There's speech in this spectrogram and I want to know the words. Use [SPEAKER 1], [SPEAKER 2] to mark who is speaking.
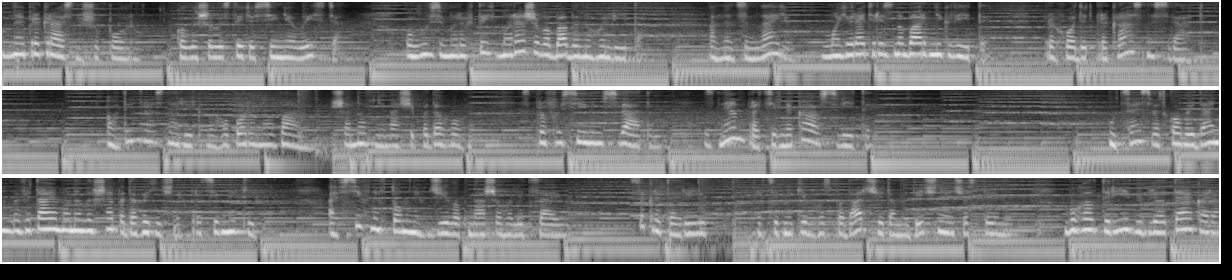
[SPEAKER 1] У найпрекраснішу пору, коли шелестить осіннє листя, у лузі мерехтить мережево бабиного літа, а над землею майорять різнобарвні квіти, приходить прекрасне свято. Один раз на рік ми говоримо вам, шановні наші педагоги, з професійним святом, з Днем працівника освіти. У цей святковий день ми вітаємо не лише педагогічних працівників, а всіх невтомних бджілок нашого ліцею, секретарів, працівників господарчої та медичної частини, бухгалтерів, бібліотекаря.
